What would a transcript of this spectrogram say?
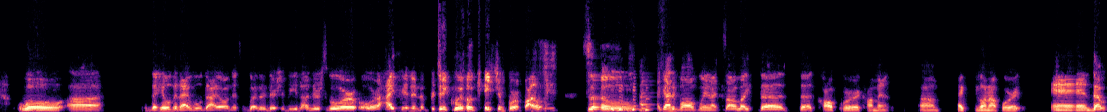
will uh, the hill that I will die on is whether there should be an underscore or a hyphen in a particular location for a file name. So I I got involved when I saw like the the call for a comment um had gone out for it, and that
